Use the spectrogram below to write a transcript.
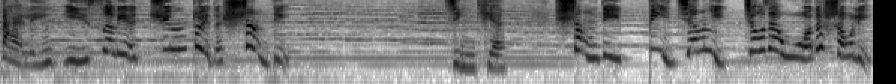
带领以色列军队的上帝。今天，上帝必将你交在我的手里，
